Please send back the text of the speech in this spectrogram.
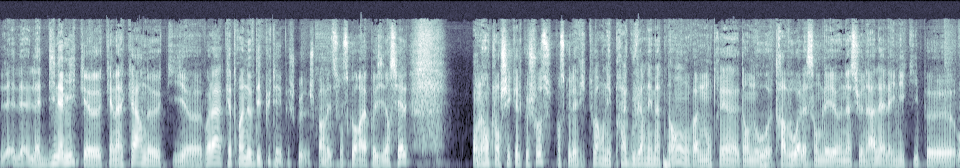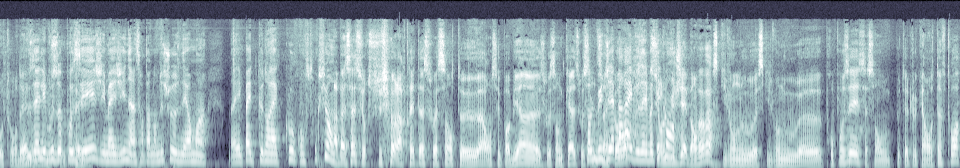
la, dynamique euh, qu'elle incarne, qui, voilà, 89 députés, parce que je parlais de son score à la présidentielle on a enclenché quelque chose. Je pense que la victoire, on est prêt à gouverner maintenant. On va le montrer euh, dans nos travaux à l'Assemblée euh, nationale. Elle a une équipe euh, autour d'elle. Vous allez vous opposer, j'imagine, à un certain nombre de choses néanmoins n'allez pas être que dans la co-construction. Ah bah ça, sur, sur la retraite à 60, euh, on ne sait pas bien, 64, 65 Sur le budget, pareil, vous allez voter Sur le budget, ben on va voir ce qu'ils vont nous, ce qu'ils vont nous euh, proposer. Ça sent peut-être le 49-3.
